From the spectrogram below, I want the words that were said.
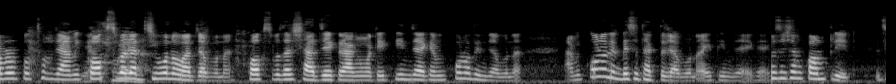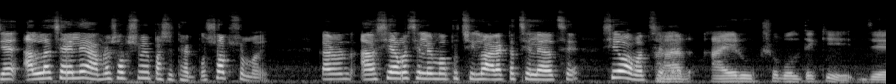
সর্বপ্রথম যে আমি কক্সবাজার জীবনেও আর যাব না। কক্সবাজার সাজেক রাঙামাটি তিন জায়গায় আমি কোনোদিন যাব না। আমি কোনোদিন বেঁচে থাকতে যাব না এই তিন জায়গায়। কনভারসেশন কমপ্লিট যে আল্লাহ চাইলে আমরা সবসময় পাশে থাকব সব সময় কারণ সে আমার ছেলের মতো ছিল আর একটা ছেলে আছে সেও আমার ছেলে। আর আয়ের উৎস বলতে কি? যে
